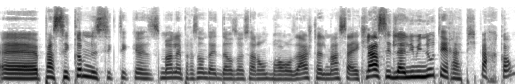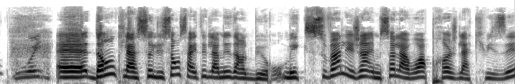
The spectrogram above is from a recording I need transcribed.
Euh, parce que c'est comme, c'est que quasiment l'impression d'être dans un salon de bronzage, tellement ça éclaire. C'est de la luminothérapie, par contre. Oui. Euh, donc, la solution, ça a été de l'amener dans le bureau. Mais souvent, les gens aiment ça l'avoir proche de la cuisine.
